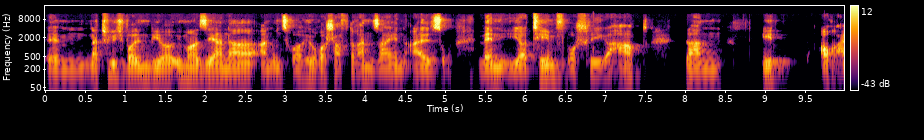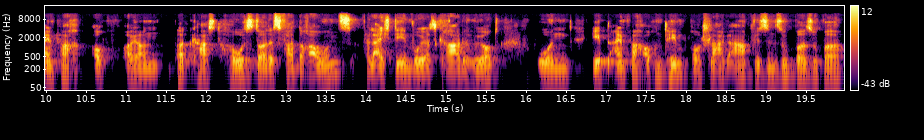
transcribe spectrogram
ähm, natürlich wollen wir immer sehr nah an unserer Hörerschaft dran sein. Also, wenn ihr Themenvorschläge habt, dann geht auch einfach auf euren Podcast-Hoster des Vertrauens, vielleicht den, wo ihr es gerade hört, und gebt einfach auch einen Themenvorschlag ab. Wir sind super, super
